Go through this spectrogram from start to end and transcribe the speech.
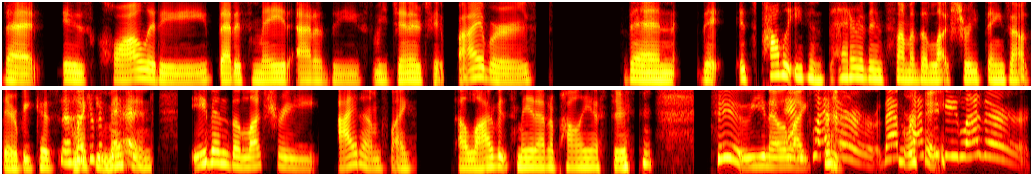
that is quality that is made out of these regenerative fibers, then that it's probably even better than some of the luxury things out there because 100%. like you mentioned, even the luxury items like a lot of it's made out of polyester too, you know, and like leather, that plasticky right. leather.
